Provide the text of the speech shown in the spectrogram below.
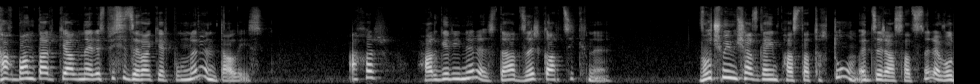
քաղբանտարկյալներ այսպիսի ձևակերպումներ են տալիս։ Ախր հարգելիներս, դա ձեր կարծիքն է։ Ոչ մի միջազգային փաստաթղթում այդ ձեր ասացները ոչ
